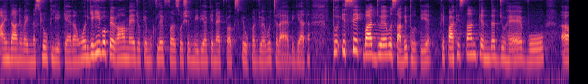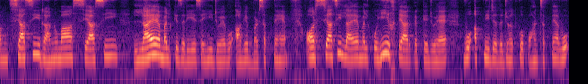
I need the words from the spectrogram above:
आइंदा आने वाली नस्लों के लिए कह रहा हूँ। और यही वो पैगाम है जो कि मुख्तफ सोशल मीडिया के नेटवर्क्स के ऊपर जो है वो चलाया भी गया था। तो इससे एक बात जो है वो साबित होती है कि पाकिस्तान के अंदर जो है वो सियासी रहनुमा, सियासी लाए अमल के ज़रिए से ही जो है वो आगे बढ़ सकते हैं। और सियासी लाए अमल को ही इख्तियार करके जो है वो अपनी जदोजहद को पहुँच सकते हैं और वो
